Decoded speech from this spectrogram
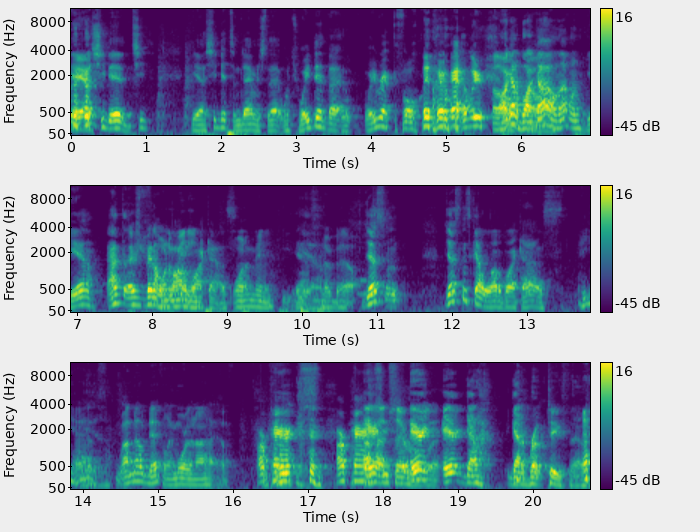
yeah, she did. She, yeah, she did some damage to that, which we did that. We wrecked the four wheeler. we, Oh, I got a black oh. eye on that one. yeah, I th- there's been a One a lot of many. black eyes. One a many, Yeah. Yeah. no doubt. Justin, Justin's got a lot of black eyes. He has. I know definitely more than I have. Our parents, our parents, had used to- several. Eric, but- Eric got got a broke tooth though.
